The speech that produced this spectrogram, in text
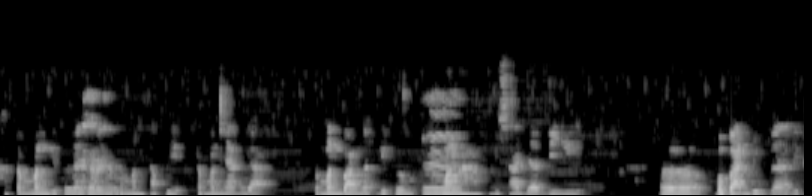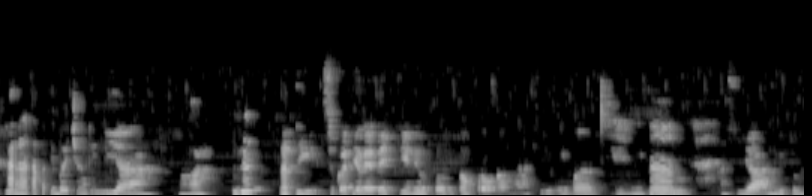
ke temen gitu ya curhat ke Mm-mm. temen tapi temennya nggak temen banget gitu Hmm, malah bisa jadi eh, beban juga gitu karena takut dibocorin iya malah. Nanti suka diledekin ya kalau di tongkrongan mah si ini mah ini gitu Hmm. kasihan gitu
